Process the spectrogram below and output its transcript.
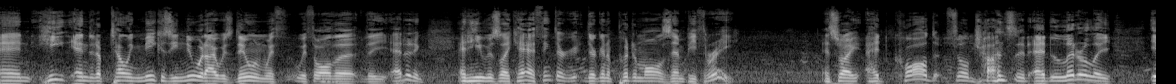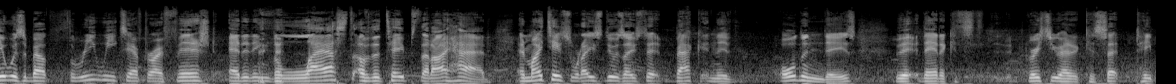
And he ended up telling me because he knew what I was doing with, with all the, the editing, and he was like, "Hey, I think they're they're going to put them all as MP3." And so I had called Phil Johnson, and literally, it was about three weeks after I finished editing the last of the tapes that I had. And my tapes, what I used to do is I used to back in the olden days, they, they had a cas- Grace You had a cassette tape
